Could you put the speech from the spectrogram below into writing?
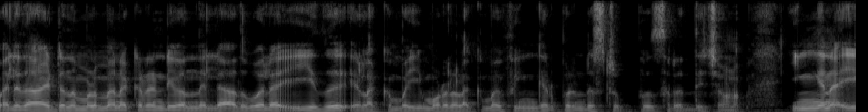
വലുതായിട്ട് നമ്മൾ മെനക്കെടേണ്ടി വന്നില്ല. അതുപോലെ ഇത് ഇളക്കുമ്പോൾ ഈ മോഡൽ ഇളക്കുമ്പോൾ ഫിംഗർ പ്രിന്റ് സ്ട്രിപ്പ് ശ്രദ്ധിച്ചോണം. ഇങ്ങനെ ഈ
